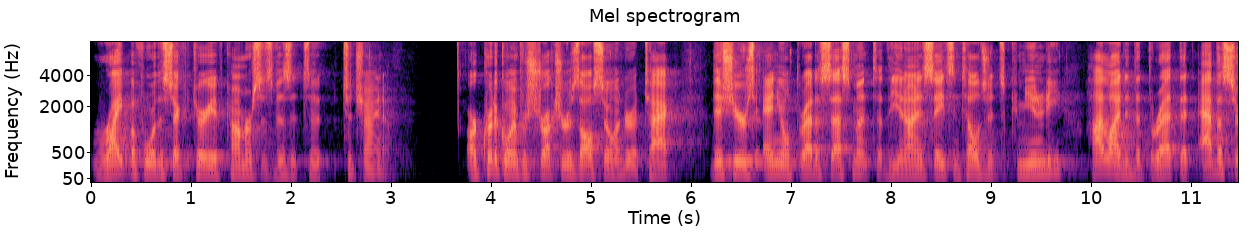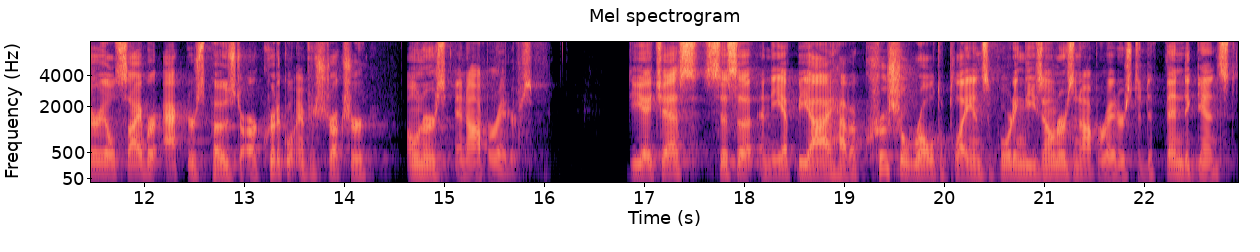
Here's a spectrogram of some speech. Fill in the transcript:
right before the Secretary of Commerce's visit to, to China. Our critical infrastructure is also under attack. This year's annual threat assessment of the United States intelligence community highlighted the threat that adversarial cyber actors pose to our critical infrastructure owners and operators. DHS, CISA, and the FBI have a crucial role to play in supporting these owners and operators to defend against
